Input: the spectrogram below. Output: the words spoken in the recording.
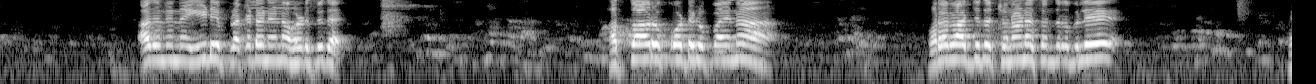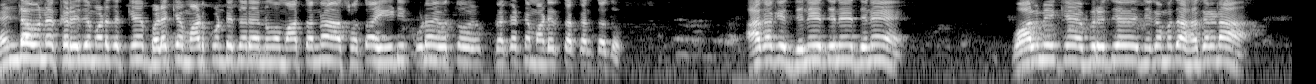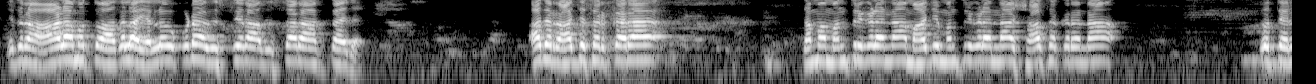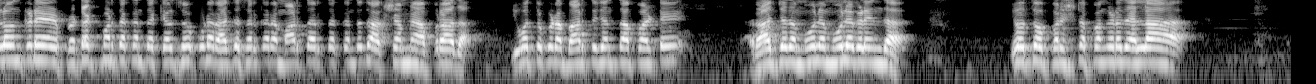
ಆದರೆ ನಿನ್ನೆ ಇಡಿ ಪ್ರಕಟಣೆಯನ್ನು ಹೊರಡಿಸಿದೆ. ಹತ್ತಾರು ಕೋಟಿ ರೂಪಾಯಿನ ಹೊರ ರಾಜ್ಯದ ಚುನಾವಣೆ ಸಂದರ್ಭದಲ್ಲಿ ಹೆಂಡವನ್ನು ಖರೀದಿ ಮಾಡೋದಕ್ಕೆ ಬಳಕೆ ಮಾಡಿಕೊಂಡಿದ್ದಾರೆ ಅನ್ನುವ ಮಾತನ್ನ ಸ್ವತಃ ಇಡಿ ಕೂಡ ಇವತ್ತು ಪ್ರಕಟಣೆ ಮಾಡಿರ್ತಕ್ಕಂಥದ್ದು. ಹಾಗಾಗಿ ದಿನೇ ದಿನೇ ದಿನೇ ವಾಲ್ಮೀಕಿ ಅಭಿವೃದ್ಧಿ ನಿಗಮದ ಹಗರಣ, ಇದರ ಆಳ ಮತ್ತು ಅಗಲ ಎಲ್ಲವೂ ಕೂಡ ವಿಸ್ತೀರ, ವಿಸ್ತಾರ ಆಗ್ತಾ ಇದೆ. ಆದರೆ ರಾಜ್ಯ ಸರ್ಕಾರ ತಮ್ಮ ಮಂತ್ರಿಗಳನ್ನು, ಮಾಜಿ ಮಂತ್ರಿಗಳನ್ನು, ಶಾಸಕರನ್ನ ಇವತ್ತು ಎಲ್ಲೋ ಒಂದು ಕಡೆ ಪ್ರೊಟೆಕ್ಟ್ ಮಾಡ್ತಕ್ಕಂಥ ಕೆಲಸ ಕೂಡ ರಾಜ್ಯ ಸರ್ಕಾರ ಮಾಡ್ತಾ ಇರ್ತಕ್ಕಂಥದ್ದು ಅಕ್ಷಮ್ಯ ಅಪರಾಧ. ಇವತ್ತು ಕೂಡ ಭಾರತೀಯ ಜನತಾ ಪಾರ್ಟಿ ರಾಜ್ಯದ ಮೂಲೆ ಮೂಲೆಗಳಿಂದ ಇವತ್ತು ಪರಿಶಿಷ್ಟ ಪಂಗಡದ ಎಲ್ಲ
